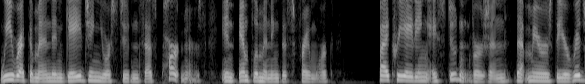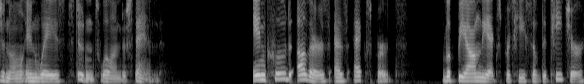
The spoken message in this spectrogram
we recommend engaging your students as partners in implementing this framework by creating a student version that mirrors the original in ways students will understand. Include others as experts Look beyond the expertise of the teacher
